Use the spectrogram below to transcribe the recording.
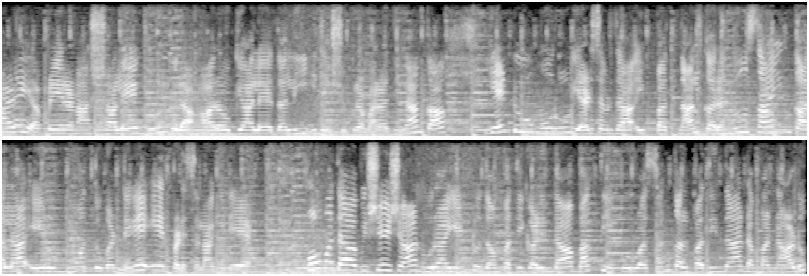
ಹಳೆಯ ಪ್ರೇರಣಾ ಶಾಲೆ ಗುರುಕುಲ ಆರೋಗ್ಯಾಲಯದಲ್ಲಿ ಇದೇ ಶುಕ್ರವಾರ ದಿನಾಂಕ ಎಂಟು ಮೂರು ಎರಡ್ ಸಾವಿರದ ಇಪ್ಪತ್ನಾಲ್ಕರಂದು ಸಾಯಂಕಾಲ ಏಳು ಮೂವತ್ತು ಗಂಟೆಗೆ ಏರ್ಪಡಿಸಲಾಗಿದೆ. ಹೋಮದ ವಿಶೇಷ ನೂರ ಎಂಟು ದಂಪತಿಗಳಿಂದ ಭಕ್ತಿಪೂರ್ವ ಸಂಕಲ್ಪದಿಂದ ನಮ್ಮ ನಾಡು,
